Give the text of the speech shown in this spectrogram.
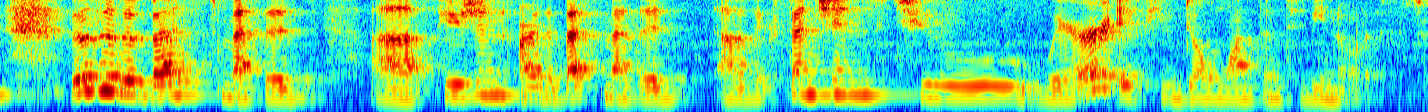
those are the best methods. Uh, fusion are the best method of extensions to wear if you don't want them to be noticed.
